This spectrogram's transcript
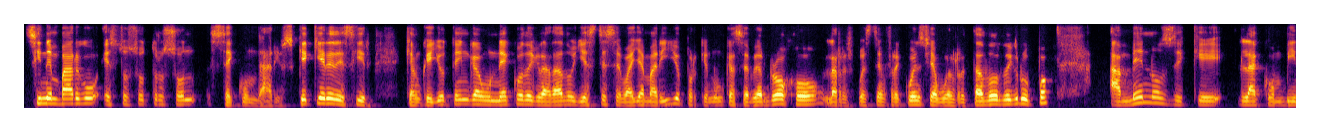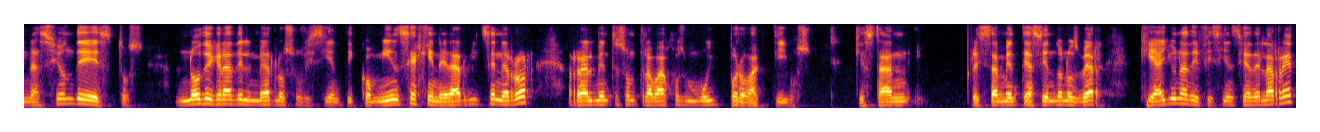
Sin embargo, estos otros son secundarios. ¿Qué quiere decir? Que aunque yo tenga un eco degradado y este se vaya amarillo porque nunca se ve en rojo, la respuesta en frecuencia o el retador de grupo, a menos de que la combinación de estos no degrade el MER lo suficiente y comience a generar bits en error, realmente son trabajos muy proactivos que están precisamente haciéndonos ver que hay una deficiencia de la red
